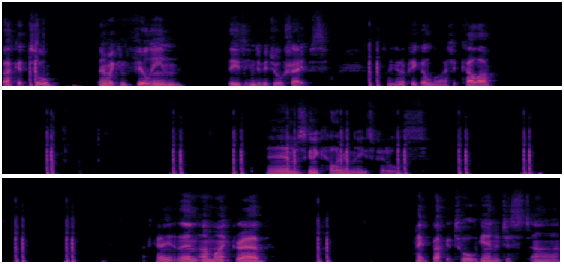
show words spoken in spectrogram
bucket tool and we can fill in these individual shapes. So I'm going to pick a lighter color and I'm just going to color in these petals. Okay, then I might grab paint bucket tool again and just uh,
